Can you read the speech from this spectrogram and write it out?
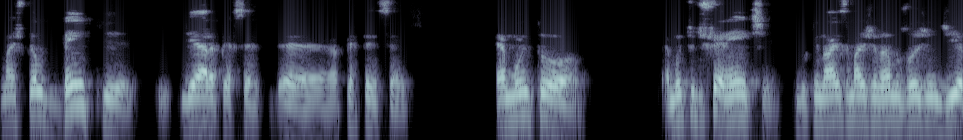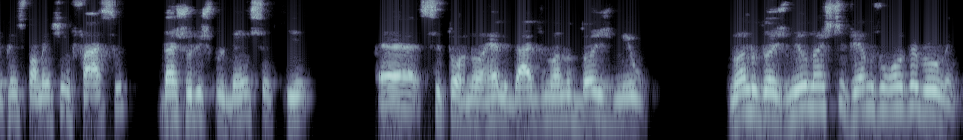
mas pelo bem que lhe era é, pertencente. É muito, é muito diferente do que nós imaginamos hoje em dia, principalmente em face da jurisprudência que é, se tornou realidade no ano 2000. No ano 2000, nós tivemos um overruling.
